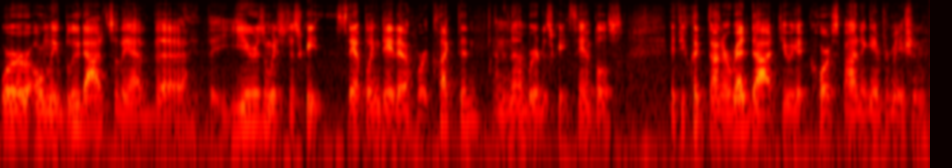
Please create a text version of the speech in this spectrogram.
were only blue dots, so they have the, the years in which discrete sampling data were collected and the number of discrete samples. If you clicked on a red dot, you would get corresponding information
